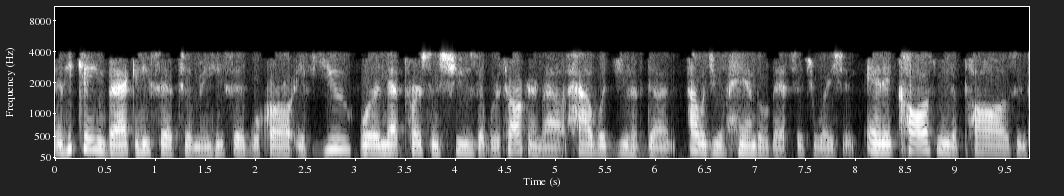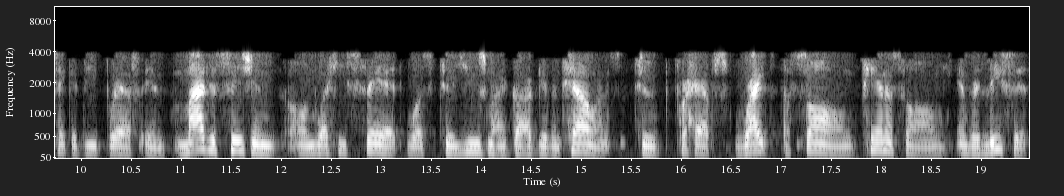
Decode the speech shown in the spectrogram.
and he came back and he said to me, he said, Well Carl, if you were in that person's shoes that we're talking about, how would you have done how would you have handled that situation? And it caused me to pause and take a deep breath and my decision on what he said was to use my God given talents to perhaps write a song, pen a song and release it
